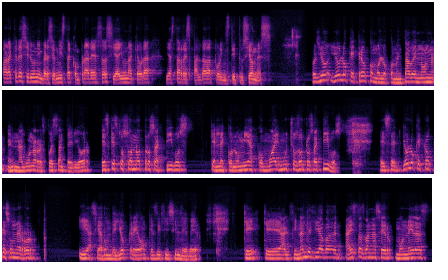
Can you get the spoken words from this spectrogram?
¿Para qué decir un inversionista comprar esas si hay una que ahora ya está respaldada por instituciones? Pues yo, yo lo que creo, como lo comentaba en, en alguna respuesta anterior, es que estos son otros activos en la economía como hay muchos otros activos. Este, yo lo que creo que es un error y hacia donde yo creo, que es difícil de ver, que, que al final del día a estas van a ser monedas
